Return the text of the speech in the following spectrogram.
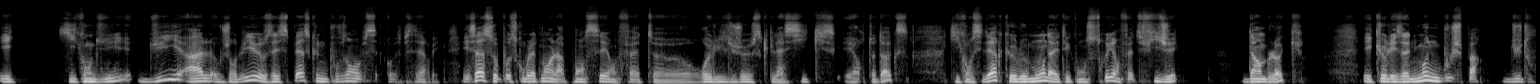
et qui conduit aujourd'hui aux espèces que nous pouvons observer. Et ça s'oppose complètement à la pensée en fait euh, religieuse classique et orthodoxe, qui considère que le monde a été construit en fait figé d'un bloc et que les animaux ne bougent pas du tout.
